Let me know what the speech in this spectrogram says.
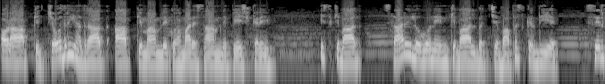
اور آپ کے چودھری حضرات آپ کے معاملے کو ہمارے سامنے پیش کریں۔ اس کے بعد سارے لوگوں نے ان کے بال بچے واپس کر دیے۔ صرف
